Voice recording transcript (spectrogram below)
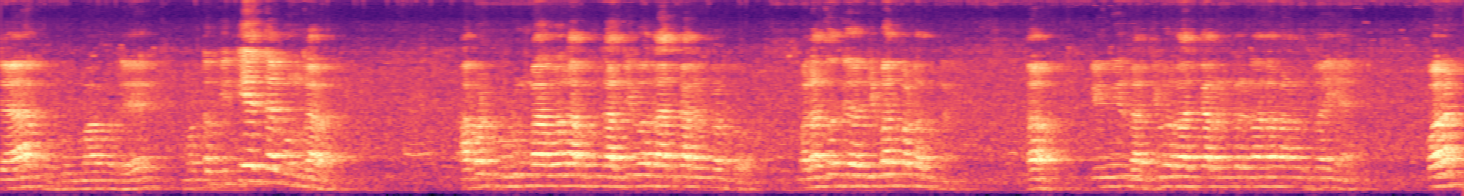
त्या कुटुंबामध्ये मोठं किती आहे त्या कुटुंबावर. आपण कुटुंबावर आपण जातीवर राजकारण करतो. मला तर ते अजिबात पटत नाही. हा की मी जातीवर राजकारण करणारा माणूस नाही आहे. पण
